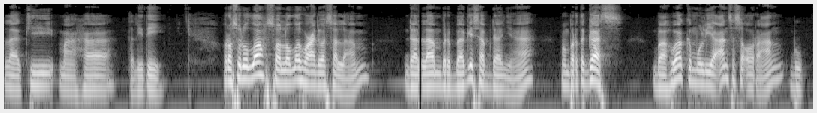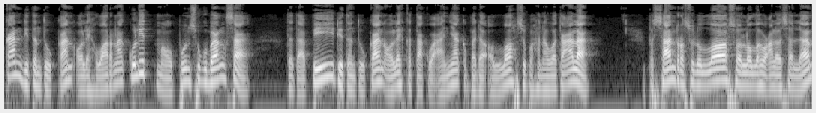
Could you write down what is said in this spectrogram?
lagi Maha Teliti. Rasulullah Shallallahu Alaihi Wasallam dalam berbagai sabdanya mempertegas bahwa kemuliaan seseorang bukan ditentukan oleh warna kulit maupun suku bangsa, tetapi ditentukan oleh ketakwaannya kepada Allah Subhanahu wa taala pesan Rasulullah Shallallahu Alaihi Wasallam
